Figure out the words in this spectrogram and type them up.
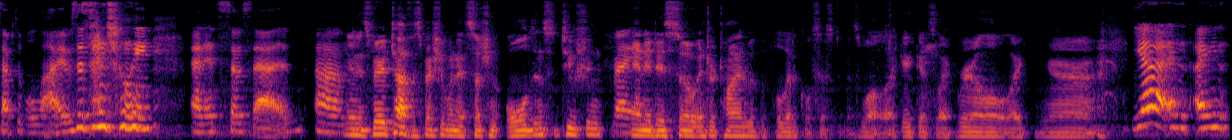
acceptable lives, essentially. And it's so sad. Um, And it's very tough, especially when it's such an old institution, Right. and it is so intertwined with the political system as well. Like it gets like real, like nah. Yeah, and I mean,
